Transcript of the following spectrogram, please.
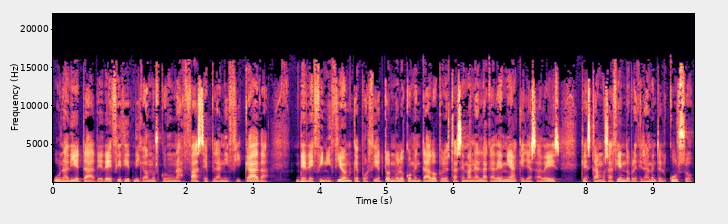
una dieta de déficit, digamos con una fase planificada de definición, que por cierto no lo he comentado, pero esta semana en la academia, que ya sabéis que estamos haciendo precisamente el curso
